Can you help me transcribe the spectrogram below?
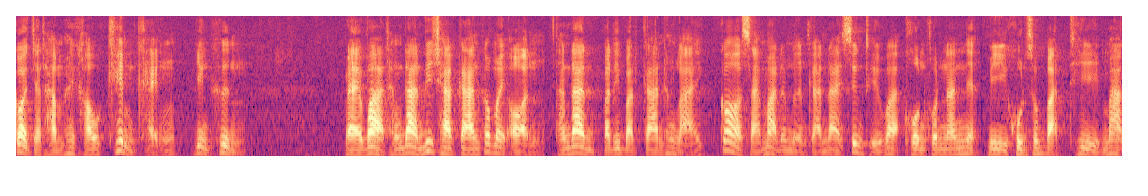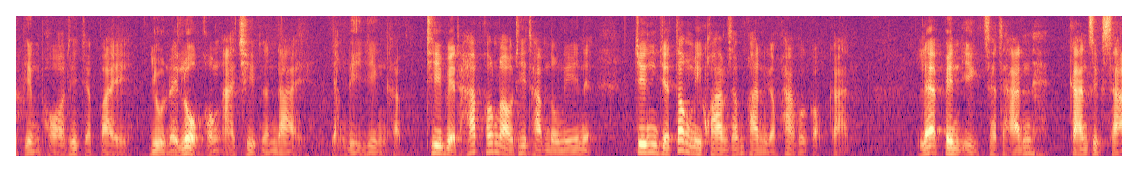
ก็จะทำให้เขาเข้มแข็งยิ่งขึ้น แปลว่าทางด้านวิชาการก็ไม่อ่อน ทางด้านปฏิบัติการทั้งหลายก็สามารถดำเนินการได้ ซึ่งถือว่าคนคนนั้นเนี่ยมีคุณสมบัติที่มากเพียงพอที่จะไปอยู่ในโลกของอาชีพนั้นได้ อย่างดียิ่งครับทีเบตฮับของเราที่ทำตรงนี้เนี่ยจึงจะต้องมีความสัมพันธ์กับภาคประกอบการ และเป็นอีกสถานการศึกษา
